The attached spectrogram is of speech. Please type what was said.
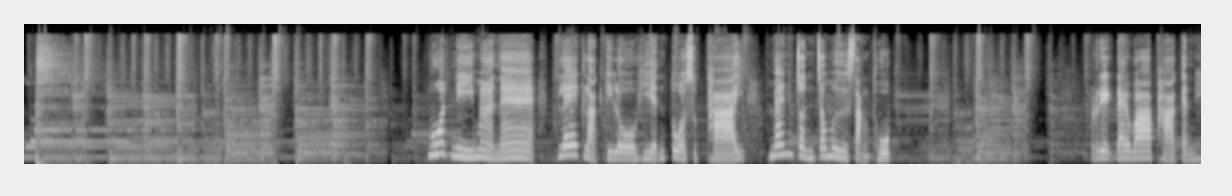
งวดนี้มาแน่ เลขหลักกิโลเฮียนตัวสุดท้าย แม่นจนเจ้ามือสั่งทุบ เรียกได้ว่าพากันเฮ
